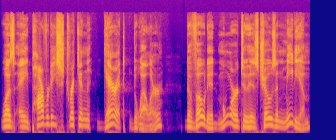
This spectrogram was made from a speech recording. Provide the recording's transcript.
was a poverty stricken garret dweller devoted more to his chosen medium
